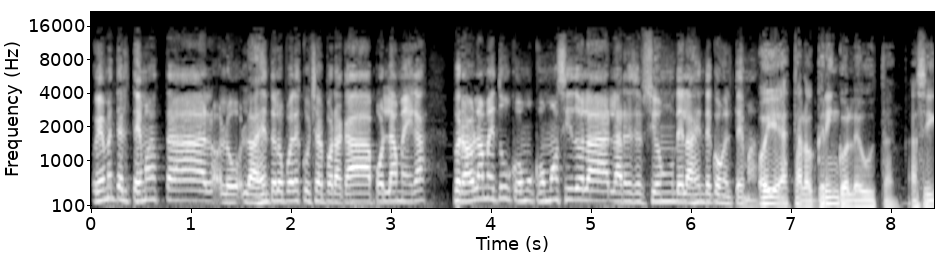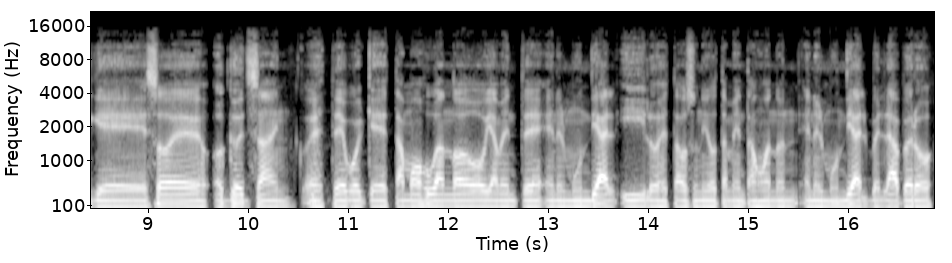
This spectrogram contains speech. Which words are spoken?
Obviamente el tema está. lo- lo- la gente lo puede escuchar por acá, por la mega. Pero háblame tú, ¿cómo, cómo ha sido la, la recepción de la gente con el tema? Oye, hasta los gringos le gustan. Así que eso es a good sign. Este, porque estamos jugando obviamente en el mundial y los Estados Unidos también están jugando en, en el mundial, ¿verdad? Pero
